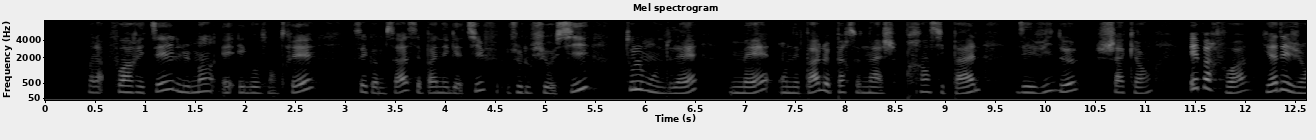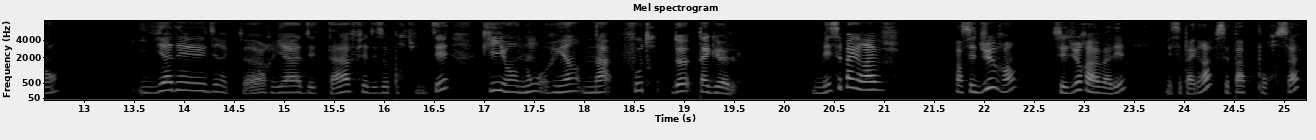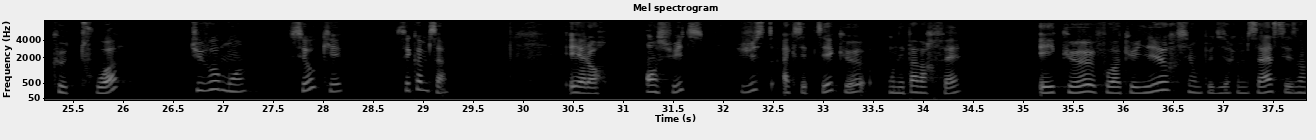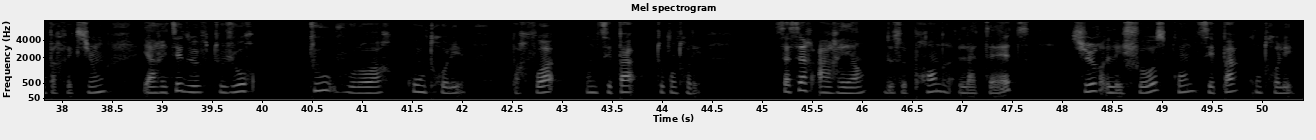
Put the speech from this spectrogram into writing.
Voilà, faut arrêter, l'humain est égocentré, c'est comme ça, c'est pas négatif, je le suis aussi, tout le monde l'est, mais on n'est pas le personnage principal des vies de chacun. Et parfois, il y a des gens il y a des directeurs, il y a des tafs, il y a des opportunités qui en ont rien à foutre de ta gueule. Mais c'est pas grave. Enfin, c'est dur, hein. C'est dur à avaler, mais c'est pas grave, c'est pas pour ça que toi, tu vaux moins. C'est ok. C'est comme ça. Et alors, ensuite, juste accepter que on n'est pas parfait et qu'il faut accueillir, si on peut dire comme ça, ses imperfections et arrêter de toujours tout vouloir contrôler. Parfois, on ne sait pas tout contrôler. Ça sert à rien de se prendre la tête sur les choses qu'on ne sait pas contrôler.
